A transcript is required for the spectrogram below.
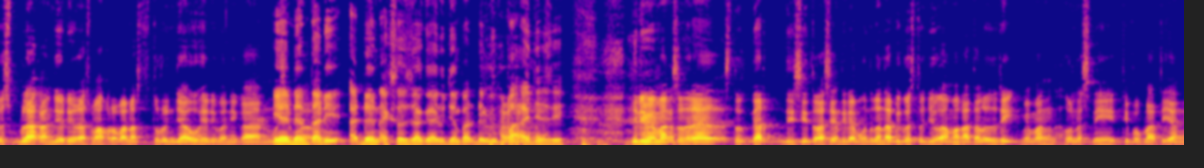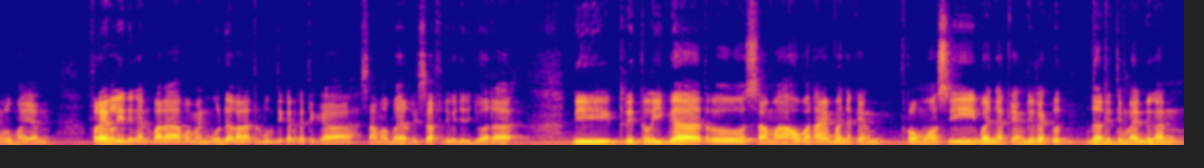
Terus belakang Jordinas Mavropanos turun jauh ya dibandingkan Ya dan lalu. tadi dan Axel Zagadu jangan pada lupa aja sih. Jadi memang sebenarnya Stuttgart di situasi yang tidak menguntungkan tapi gue setuju sama kata lu Dri. Memang Hunes nih tipe pelatih yang lumayan friendly dengan para pemain muda karena terbukti kan ketika sama Bayern Reserve juga jadi juara di Dritte Liga terus sama Hoffenheim banyak yang promosi, banyak yang direkrut dari tim lain dengan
